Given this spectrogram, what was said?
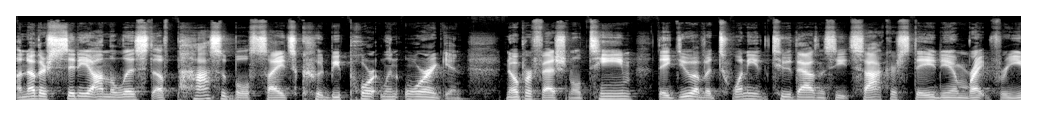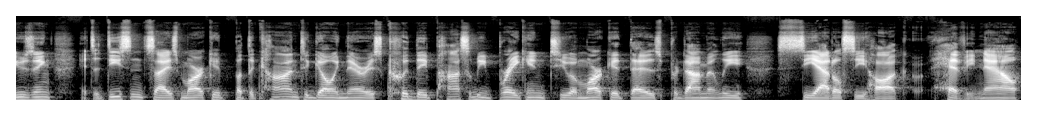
Another city on the list of possible sites could be Portland, Oregon. No professional team. They do have a 22,000 seat soccer stadium right for using. It's a decent sized market, but the con to going there is could they possibly break into a market that is predominantly Seattle Seahawk heavy? Now,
